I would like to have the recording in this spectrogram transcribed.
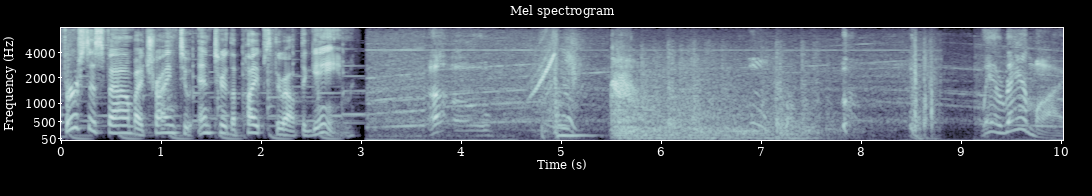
First is found by trying to enter the pipes throughout the game. Uh-oh. Where am I?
